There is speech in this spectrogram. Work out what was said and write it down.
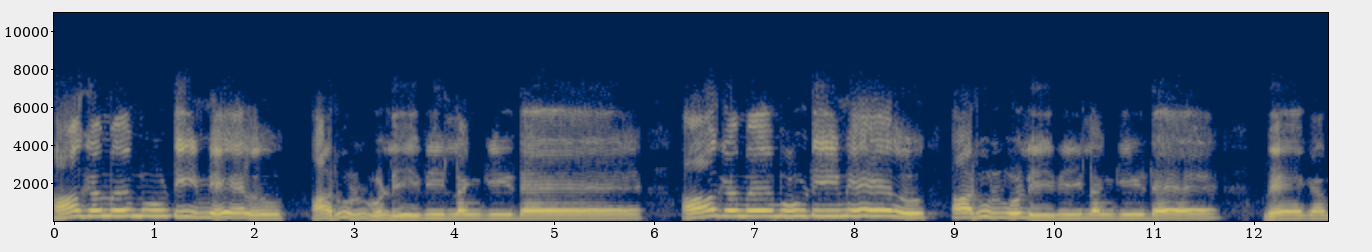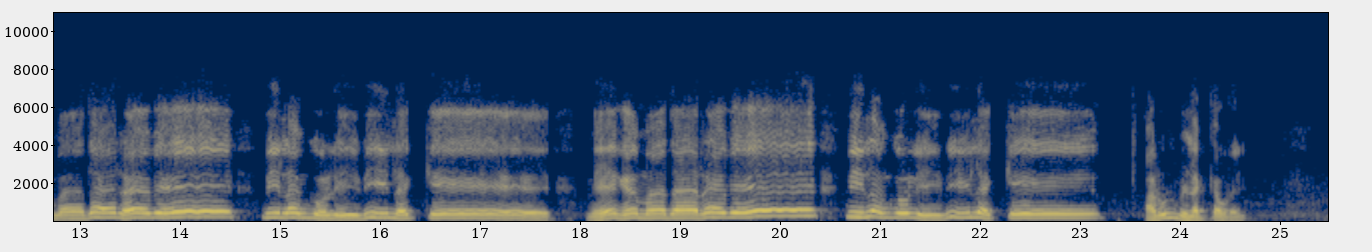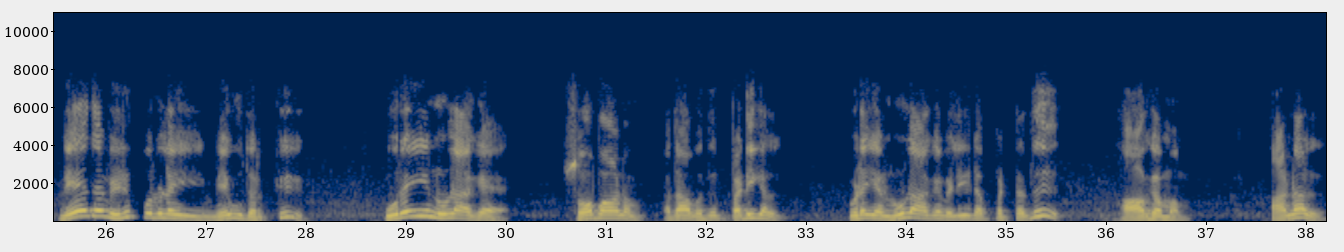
ஆகம முடி மேல் அருள் ஒளி விளங்கிட. ஆகம முடி மேல் அருள் ஒளி விளங்கிட வேகமதரவே விலங்கொலி விளக்கே. வேகமதரவே விலங்கொலி விளக்கே. அருள் விளக்க உரை. வேத விழுப்பொருளை மேவுதற்கு உரை நூலாக சோபானம் அதாவது படிகள் உடைய நூலாக வெளியிடப்பட்டது ஆகமம். ஆனால்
